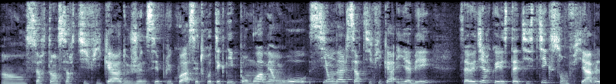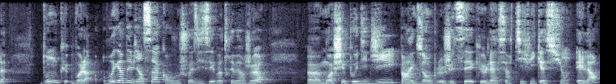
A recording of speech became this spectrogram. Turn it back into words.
un certain certificat de je ne sais plus quoi. C'est trop technique pour moi, mais en gros, si on a le certificat IAB, ça veut dire que les statistiques sont fiables. Donc voilà, regardez bien ça quand vous choisissez votre hébergeur. Euh, moi chez Podigi, par exemple, je sais que la certification est là.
